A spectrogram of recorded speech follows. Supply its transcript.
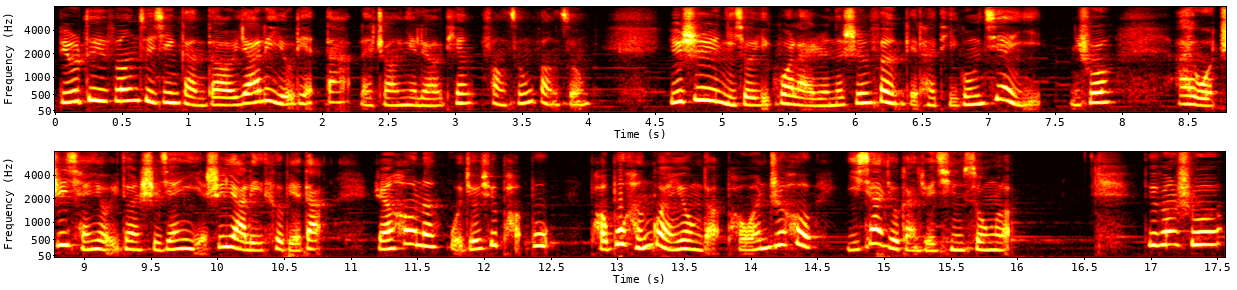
比如对方最近感到压力有点大，来找你聊天放松放松，于是你就以过来人的身份给他提供建议。你说：“哎，我之前有一段时间也是压力特别大，然后呢，我就去跑步。”跑步很管用的，跑完之后一下就感觉轻松了。对方说：“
